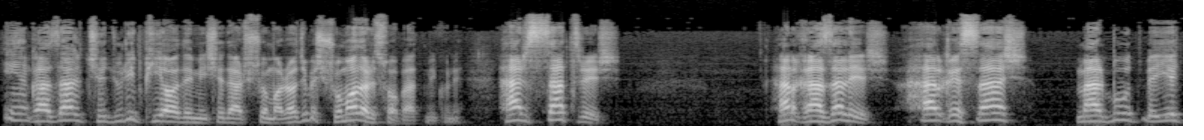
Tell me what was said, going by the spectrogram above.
این غزل چجوری پیاده میشه در شما. راجع به شما داره صحبت می‌کنه. هر سطرش هر غزلش هر قصهش مربوط به یک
